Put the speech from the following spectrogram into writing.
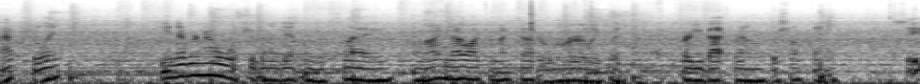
Actually. You never know what you're going to get when you play. And I know I can make that a really good, pretty background for something. See?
